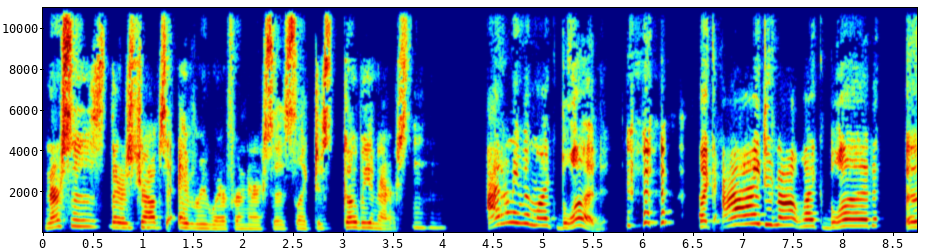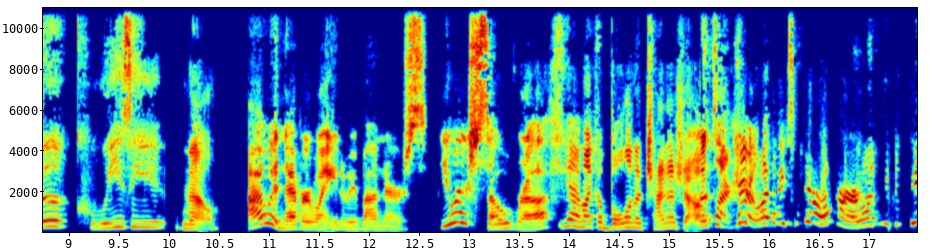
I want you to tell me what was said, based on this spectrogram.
Nurses, there's mm-hmm. jobs everywhere for nurses. Like, just go be a nurse. Mm-hmm. I don't even like blood. like, I do not like blood. Ugh, queasy. No. I would never want you to be my nurse. You are so rough. Yeah, I'm like a bull in a china shop. It's like, here, let me see her. Let me be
